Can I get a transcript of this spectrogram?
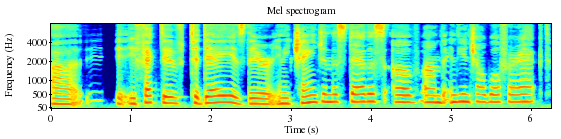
uh, effective today? Is there any change in the status of um, the Indian Child Welfare Act?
